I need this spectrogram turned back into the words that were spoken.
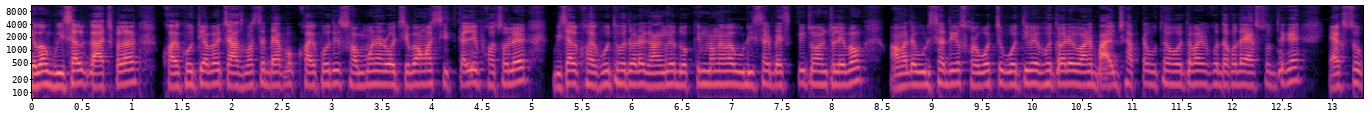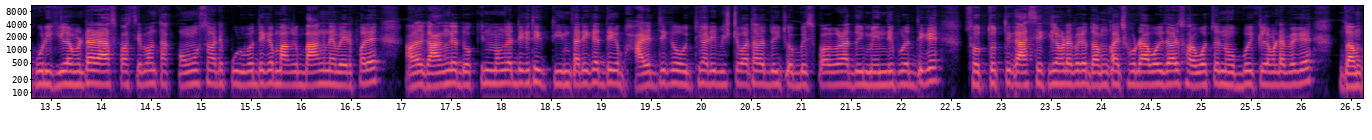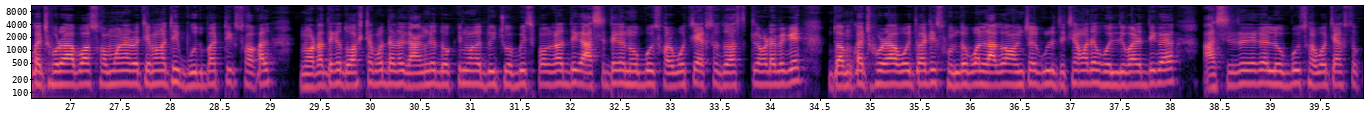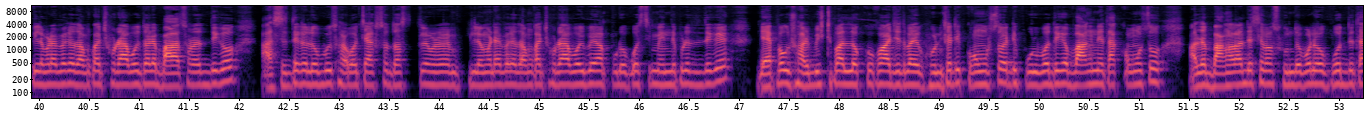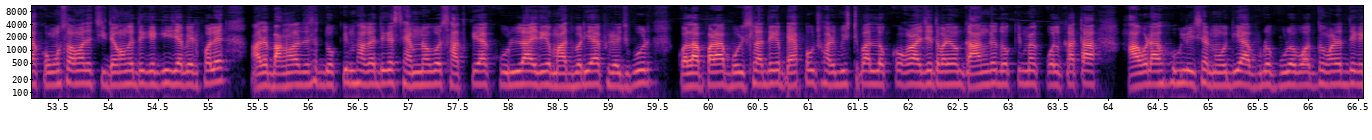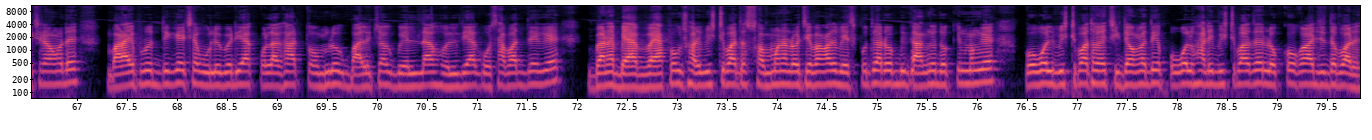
এবং বিশাল গাছপালার ক্ষয়ক্ষতি হবে। চাষবাসের ব্যাপক ক্ষয়ক্ষতির সম্ভাবনা রয়েছে এবং আমার শীতকালীন ফসলের বিশাল ক্ষয়ক্ষতি হতে পারে। গাঙ্গেয় দক্ষিণবঙ্গে বা উড়িষ্যার বেশ কিছু অঞ্চলে এবং আমাদের উড়িষ্যার দিকে সর্বোচ্চ গতিবেগ হতে পারে। মানে বায়ু ঝাপটা কোথাও হতে পারে কোথাও কোথাও একশো থেকে একশো কুড়ি কিলোমিটার আশপাশে এবং তা ক্রমশ আমাদের পূর্ব দিকে বাঁক নেবে। এর ফলে আমাদের গাঙ্গেয় দক্ষিণবঙ্গের দিকে ঠিক তিন তারিখের দিকে ভারী থেকে অতি ভারী বৃষ্টিপাত হবে। দুই চব্বিশ পরগনা, দুই মেদিনীপুরের দিকে সত্তর থেকে আশি কিলোমিটার বেগে দমকা ছোড়া বইতে পারে। সর্বোচ্চ নব্বই কিলোমিটার বেগে দমকা ছোড়া আবহাওয়ার সম্ভাবনা রয়েছে এবং ঠিক বুধবার ঠিক সকাল নটা থেকে দশটার মধ্যে আমাদের গাঙ্গে দক্ষিণবঙ্গের দুই চব্বিশ পরগনার দিকে আশি থেকে নব্বই সর্বোচ্চ একশো দশ কিলোমিটার বেগে দমকা ছোড়া বইতে পারে ঠিক সুন্দরবন লাগোয়া অঞ্চলগুলি এছাড়া আমাদের হলদিবাড়ির দিকে আশি থেকে নব্বই সর্বোচ্চ একশো কিলোমিটার বেগে দমকা ছোড়া বইতে পারে বারাসরের দিকেও আশি থেকে নব্বই সর্বোচ্চ একশো দশ কিলোমিটার কিলোমিটার বেগে দমকা ছোড়া বইবে পূর্ব পশ্চিম মেদিনীপুরের দিকে ব্যাপক ঝড় বৃষ্টিপাত লক্ষ্য করা যেতে পারে। ঘূর্ণিঝড়টি ক্রমশ এটি পূর্ব দিকে বাঁক নিয়ে তা ক্রমশ আমাদের বাংলাদেশ এবং সুন্দরবনের উপর দিয়ে তা ক্রমশ আমাদের চিটাগঙ্গের দিকে এগিয়ে যাবে। এর ফলে আমাদের বাংলাদেশের দক্ষিণ ভাগের দিকে শ্যামনগর, সাতক্ষীরা, খুলনা, এদিকে মাঝবাড়িয়া, ফিরোজপুর কলাপাড়া, বরিশালের দিকে ব্যাপক ঝড় বৃষ্টিপাত লক্ষ্য করা যেতে পারে এবং গাঙ্গে দক্ষিণবঙ্গ কলকাতা, হাওড়া, হুগলি, এছাড়া নদিয়া, পুরো, পূর্ব বর্ধমানের দিকে, এছাড়া আমাদের বারাইপুরের দিকে, এছাড়া উলুবেড়িয়া, কোলাঘাট, তমলুক, বালিচক, বেলদা, হলদিয়া গোসাবার দিকে মানে ব্যাপক ঝড় বৃষ্টিপাতের সম্ভাবনা রয়েছে। এবং আমাদের বৃহস্পতিবার অবধি গাঙ্গে, দক্ষিণবঙ্গে প্রবল বৃষ্টিপাত হবে চিটাগঙ্গের দিকে প্রবল ভারী বৃষ্টিপাতের লক্ষ্য করা যেতে পারে।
